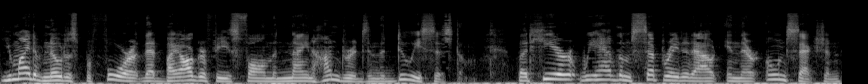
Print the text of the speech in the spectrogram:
You might have noticed before that biographies fall in the 900s in the Dewey system, but here we have them separated out in their own section,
